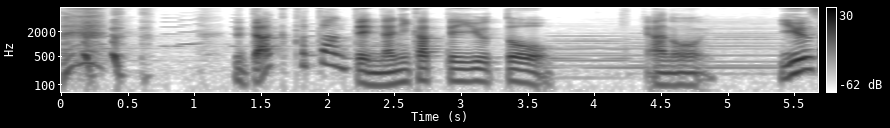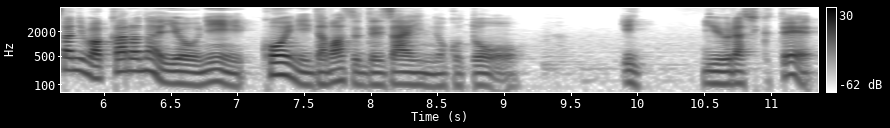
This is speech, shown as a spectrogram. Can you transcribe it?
です。ダークパターンって何かっていうとあのユーザーに分からないように声に騙すデザインのことをい言うらしくて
